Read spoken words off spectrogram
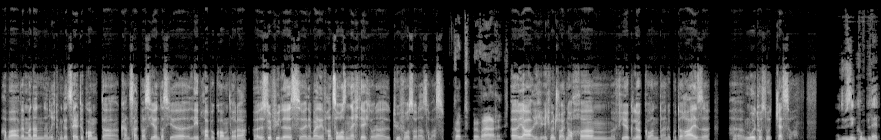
Aber wenn man dann in Richtung der Zelte kommt, da kann es halt passieren, dass ihr Lepra bekommt oder äh, Syphilis, wenn ihr bei den Franzosen nächtigt oder Typhus oder sowas. Gott bewahre. Äh, ja, ich, ich wünsche euch noch ähm, viel Glück und eine gute Reise. Äh, multo successo. Also wir sind komplett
